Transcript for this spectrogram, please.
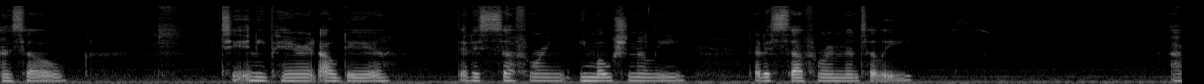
And so, to any parent out there that is suffering emotionally, that is suffering mentally, I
